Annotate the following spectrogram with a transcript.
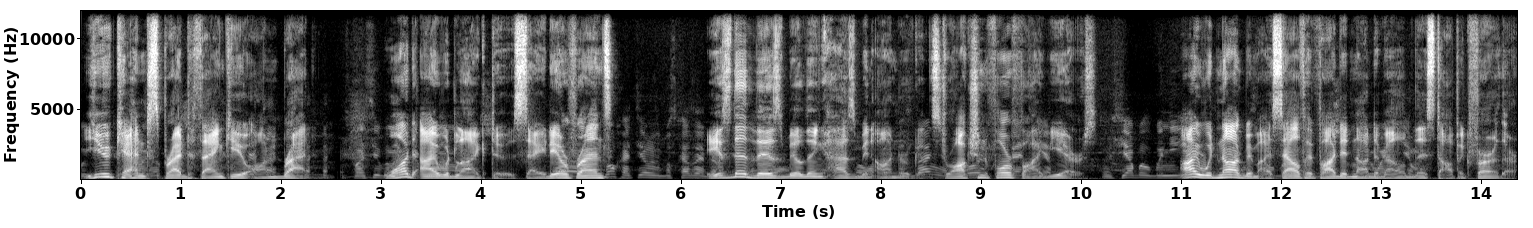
You can't spread thank you on bread. What I would like to say, dear friends, is that this building has been under construction for five years. I would not be myself if I did not develop this topic further.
